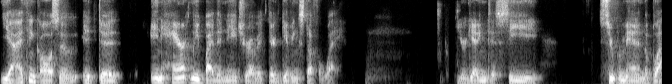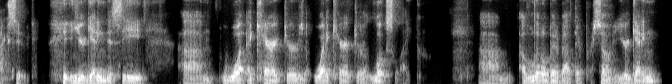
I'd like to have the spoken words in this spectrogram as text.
Yeah, I think also it uh, inherently by the nature of it, they're giving stuff away. You're getting to see Superman in the black suit. You're getting to see um, what a character's what a character looks like. Um, a little bit about their persona. You're getting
